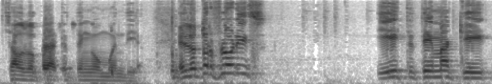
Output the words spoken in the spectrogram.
Chao, doctor, que tenga un buen día. El doctor Flores y este tema que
